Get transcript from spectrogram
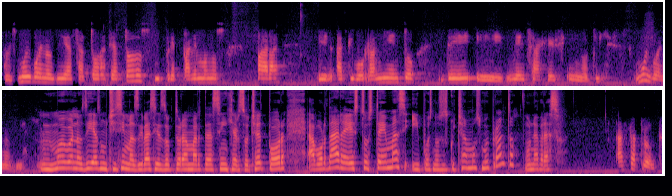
Pues muy buenos días a todas y a todos y preparémonos para el atiborramiento de mensajes inútiles. Muy buenos días. Muy buenos días. Muchísimas gracias, doctora Marta Singer Sochet, por abordar estos temas y pues nos escuchamos muy pronto. Un abrazo. Hasta pronto.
